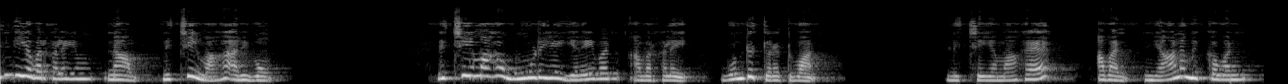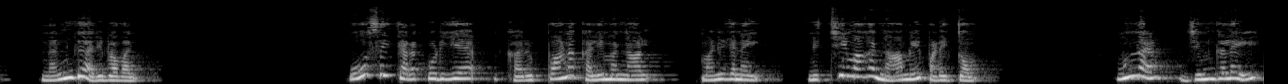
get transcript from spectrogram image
பிந்தியவர்களையும் நாம் நிச்சயமாக அறிவோம். நிச்சயமாக உம்முடைய இறைவன் அவர்களை ஒன்று திரட்டுவான். நிச்சயமாக அவன் ஞானமிக்கவன் நன்கு அறிபவன். ஓசை தரக்கூடிய கருப்பான களிமண்ணால் மனிதனை நிச்சயமாக நாமே படைத்தோம். முன்னர் ஜின்களை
